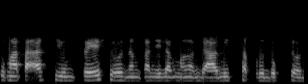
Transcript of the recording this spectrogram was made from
tumataas yung presyo ng kanilang mga gamit sa produksyon.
